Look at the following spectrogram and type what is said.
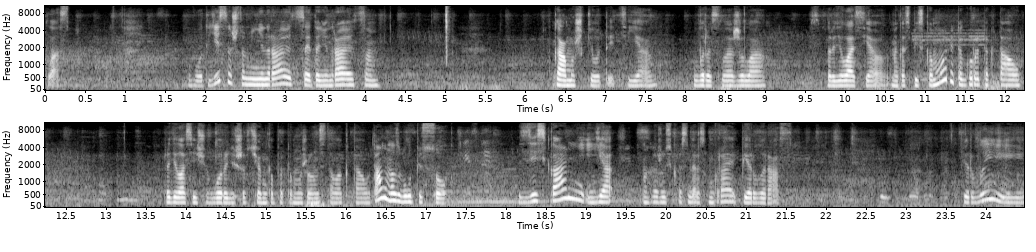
Классно. Вот. Единственное, что мне не нравится, это не нравится камушки вот эти. Я выросла, жила, родилась я на Каспийском море, это город Актау. Родилась еще в городе Шевченко, потом уже он стал Актау. Там у нас был песок. Здесь камни, и я нахожусь в Краснодарском крае первый раз. Впервые, и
